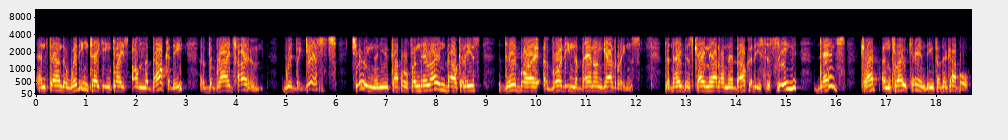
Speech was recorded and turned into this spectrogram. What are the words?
and found a wedding taking place on the balcony of the bride's home, with the guests cheering the new couple from their own balconies, thereby avoiding the ban on gatherings. The neighbours came out on their balconies to sing, dance, clap, and throw candy for the couple.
